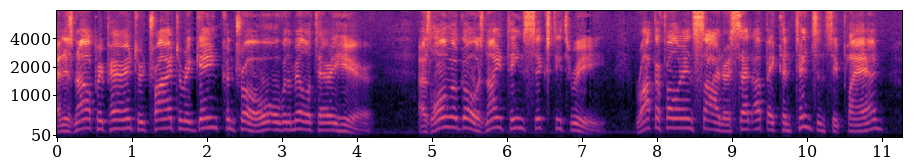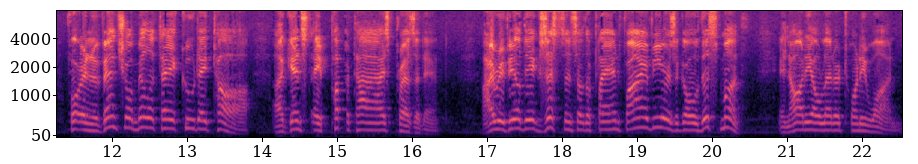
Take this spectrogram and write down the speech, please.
and is now preparing to try to regain control over the military here. As long ago as 1963, Rockefeller insiders set up a contingency plan for an eventual military coup d'etat against a puppetized President. I revealed the existence of the plan five years ago this month in AUDIO LETTER No. 21.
